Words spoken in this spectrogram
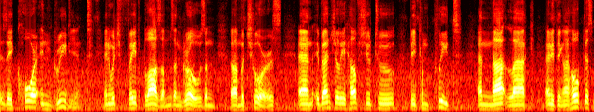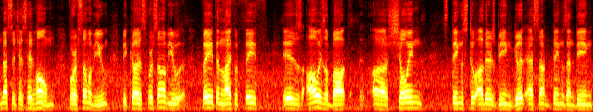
is a core ingredient in which faith blossoms and grows and uh, matures, and eventually helps you to be complete and not lack anything. I hope this message has hit home for some of you, because for some of you, faith and life of faith is always about uh, showing things to others, being good at some things and being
